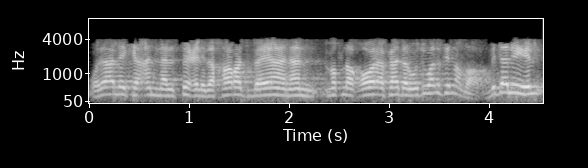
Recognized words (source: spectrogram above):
وذلك أن الفعل إذا خرج بيانا مطلق قول أفاد الوجوب هذا في نظر. بدليل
